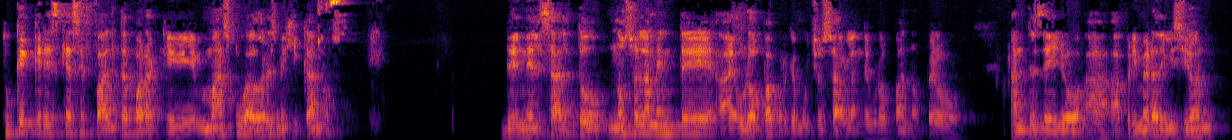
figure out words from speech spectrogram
¿tú qué crees que hace falta para que más jugadores mexicanos den el salto no solamente a Europa, porque muchos hablan de Europa, ¿no? Pero antes de ello a, Primera División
